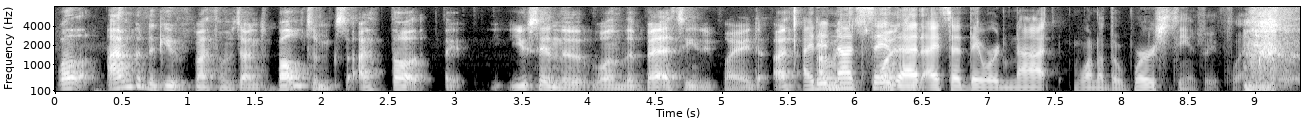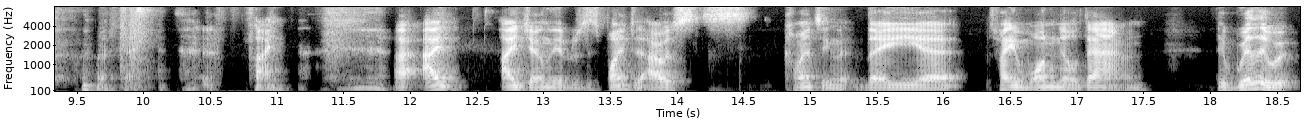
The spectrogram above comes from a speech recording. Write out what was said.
Well, I'm going to give my thumbs down to Bolton because I thought you saying the one of the better teams we played. I, I did I not say that. I said they were not one of the worst teams we played. Fine. I, I, I genuinely was disappointed. I was commenting that they uh, fighting one 0 down. They really were.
